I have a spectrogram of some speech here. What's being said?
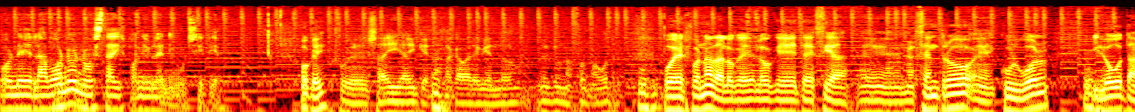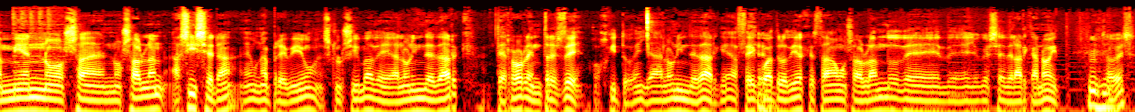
con el abono, no está disponible en ningún sitio. Ok, pues ahí, ahí queda, la acabaré viendo de una forma u otra. Pues, pues nada, lo que, lo que te decía, eh, en el centro, eh, Cool Wall, y luego también nos, ah, nos hablan, así será, eh, una preview exclusiva de Alone in the Dark, terror en 3D, ojito, eh, ya Alone in the Dark, eh, hace Sí. cuatro días que estábamos hablando de, de, yo qué sé, del Arkanoid, ¿sabes?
